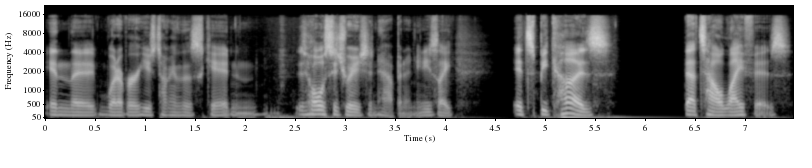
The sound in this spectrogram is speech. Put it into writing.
In the whatever he's talking to this kid and this whole situation happening and he's like, "It's because that's how life is.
